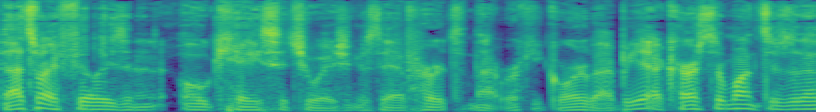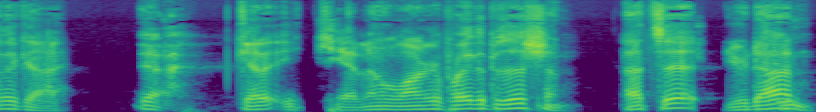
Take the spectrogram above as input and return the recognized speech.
That's why Philly's in an okay situation because they have Hurts and that rookie quarterback. But yeah, Carson Wentz, there's another guy. yeah. Get it? You can no longer play the position. That's it. You're done.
